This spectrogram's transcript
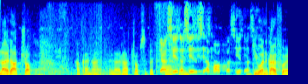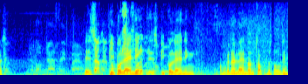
Loadout drop. Okay, no. The loadout drops a bit Yeah, I see it, I see it, I see it, I'm marked, I see it, I Do you want to go for it? There's Sam, I'm people landing. it. There's people landing. I'm gonna land on top of the building.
